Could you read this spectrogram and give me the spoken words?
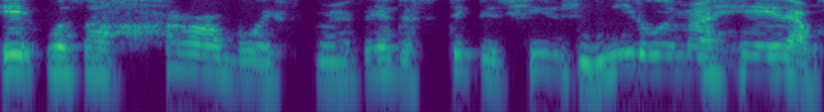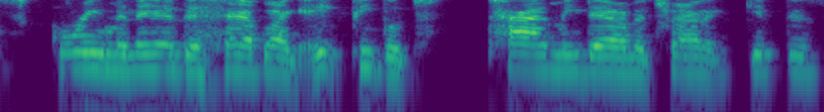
It was a horrible experience. They had to stick this huge needle in my head. I was screaming. They had to have like eight people tie me down to try to get this,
